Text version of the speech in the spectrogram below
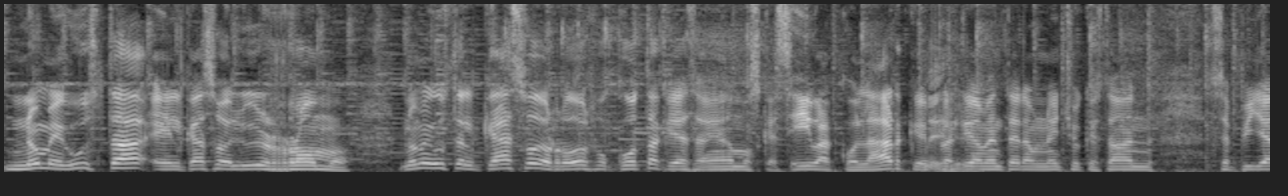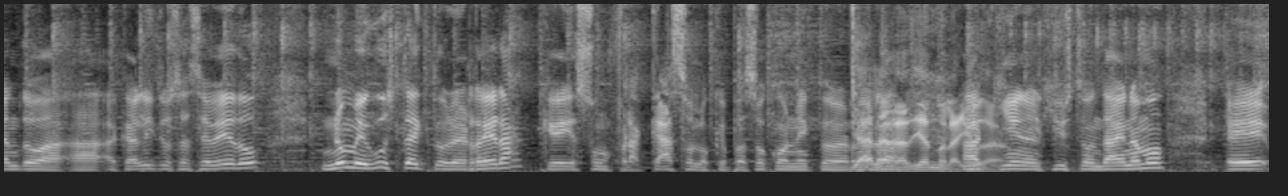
No me gusta el caso de Luis Romo. No me gusta el caso de Rodolfo Cota, que ya sabíamos que se iba a colar, que Sí. prácticamente era un hecho que estaban cepillando a, a, a Carlitos Acevedo. No me gusta Héctor Herrera, que es un fracaso lo que pasó con Héctor Ya Herrera. la ya no le ayuda. Aquí en el Houston Dynamo. Eh,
